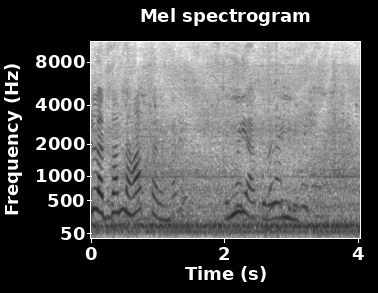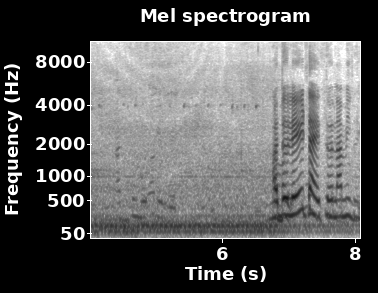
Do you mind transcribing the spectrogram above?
ಇಲ್ಲ ಅದು ತಂದು ಹಾಕ್ತಾರೆ. ಇಲ್ಲಿ ಹಾಕುದು ಇಲ್ಲಿ ಅದು ಲೇಟ್ ಆಯ್ತು ನಮಗೆ.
